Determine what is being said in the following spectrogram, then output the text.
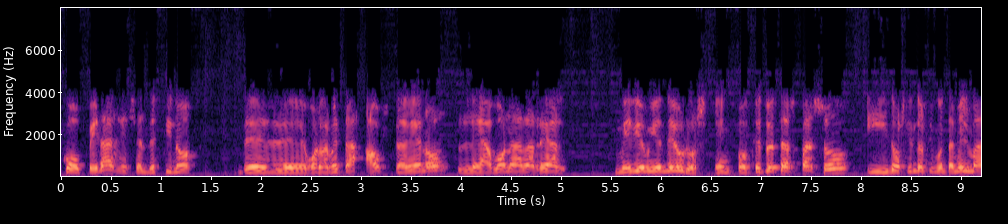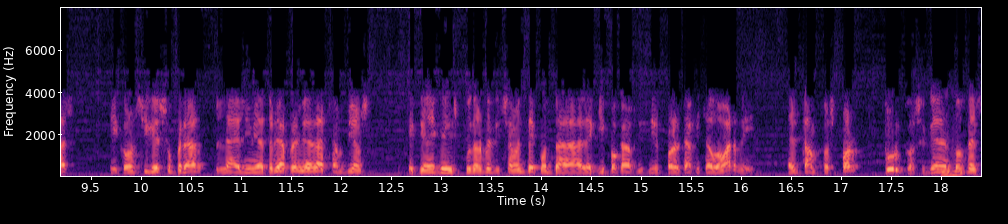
Copenhague es el destino del guardameta australiano, le abona a la Real medio millón de euros en concepto de traspaso y 250.000 más y consigue superar la eliminatoria previa de la Champions que tiene que disputar precisamente contra el equipo que ha- por el que ha fichado Bardi, el Sport turco. Se quedan entonces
